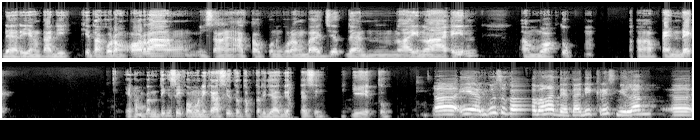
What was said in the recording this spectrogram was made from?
dari yang tadi kita kurang orang misalnya ataupun kurang budget dan lain-lain um, waktu uh, pendek yang penting sih komunikasi tetap terjaga sih gitu Uh, iya, gue suka banget deh. Tadi Chris bilang uh,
